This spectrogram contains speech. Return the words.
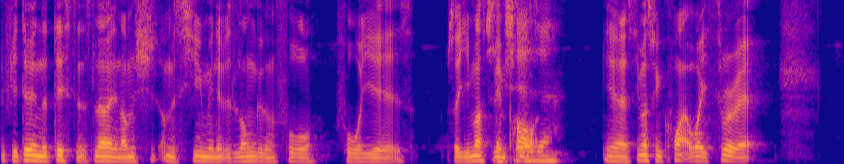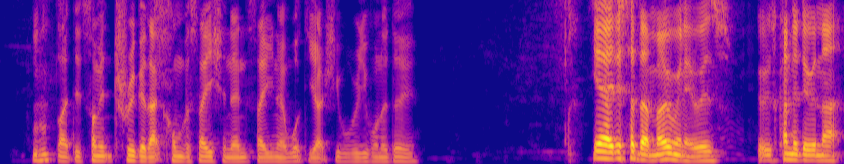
if you're doing the distance learning, I'm I'm assuming it was longer than four four years. So you must have been part. years, yeah. Yeah, so you must have been quite a way through it. Mhm. Like, did something trigger that conversation? Then say, you know, what do you actually really want to do? Yeah, I just had that moment. It was it was kind of doing that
